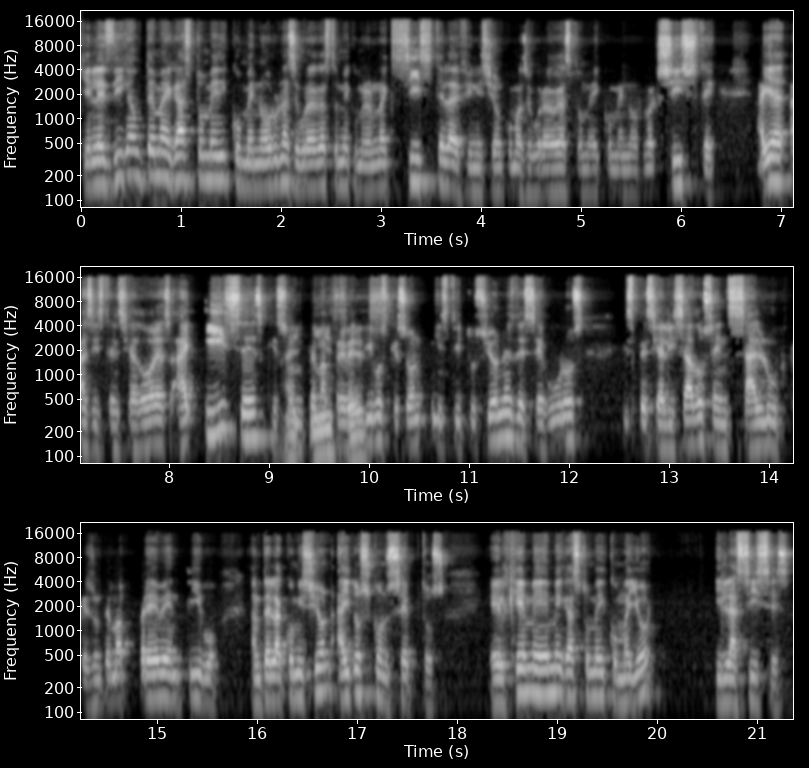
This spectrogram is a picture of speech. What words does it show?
quien les diga un tema de gasto médico menor, una aseguradora de gasto médico menor, no existe la definición como aseguradora de gasto médico menor, no existe. Hay asistenciadoras, hay ICES, que son temas preventivos, que son instituciones de seguros especializados en salud, que es un tema preventivo. Ante la comisión hay dos conceptos, el GMM, gasto médico mayor, y las ICES.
